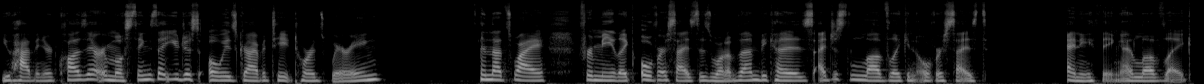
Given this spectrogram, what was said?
you have in your closet or most things that you just always gravitate towards wearing. And that's why for me, like oversized is one of them because I just love like an oversized anything. I love like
